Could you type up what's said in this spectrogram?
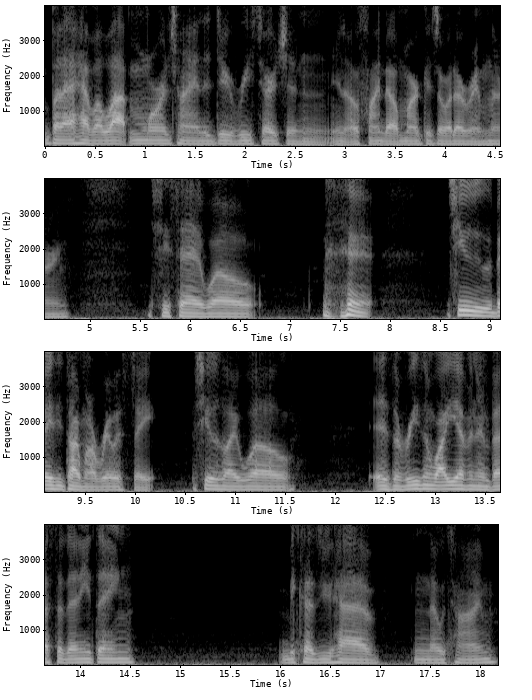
but I have a lot more time to do research and you know find out markets or whatever and learn. She said, "Well, she was basically talking about real estate. She was like, "Well, is the reason why you haven't invested anything because you have no time?"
